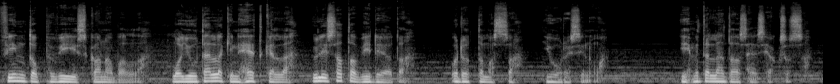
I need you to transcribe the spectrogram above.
FinTop 5-kanavalla lojuu tälläkin hetkellä yli sata videota odottamassa juuri sinua. Ihmetellään taas ensi jaksossa.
